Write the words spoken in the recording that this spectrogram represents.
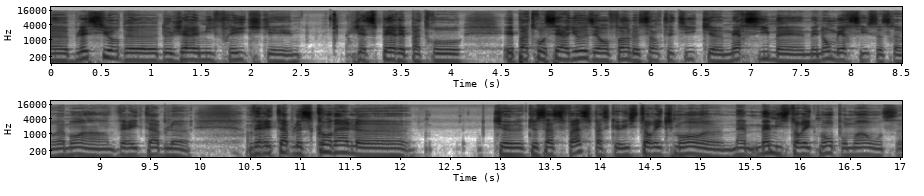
Euh, blessure de, de Jérémy Frick, qui est, j'espère, est pas trop, est pas trop sérieuse. Et enfin, le synthétique, euh, merci, mais, mais non merci. Ce serait vraiment un véritable, un véritable scandale. euh, que, que ça se fasse parce que historiquement, même, même historiquement, pour moi, on, se,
